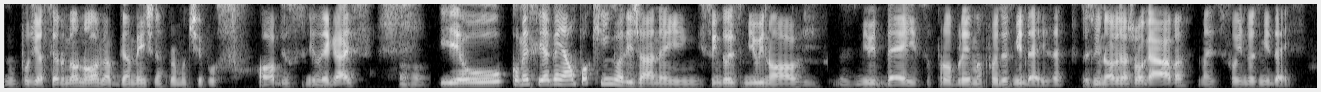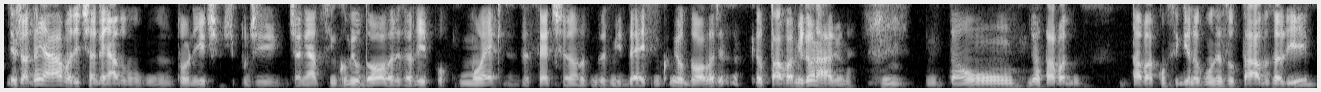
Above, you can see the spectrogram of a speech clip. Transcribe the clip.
Não podia ser o meu nome, obviamente, né? Por motivos óbvios e legais. Uhum. E eu comecei a ganhar um pouquinho ali já, né? Isso em 2009, 2010. O problema foi em 2010, né? 2009 eu já jogava, mas foi em 2010. Eu já ganhava ali, tinha ganhado um, um torneio tipo de. Tinha ganhado 5 mil dólares ali, pô. Um moleque de 17 anos em 2010, 5 mil dólares, eu tava milionário, né? Sim. Então, já tava tava conseguindo alguns resultados ali.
